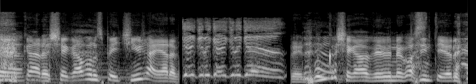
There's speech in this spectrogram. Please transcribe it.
cara, chegava nos peitinhos já era. Velho, nunca chegava a ver o negócio inteiro.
